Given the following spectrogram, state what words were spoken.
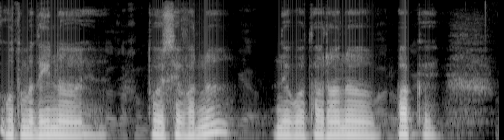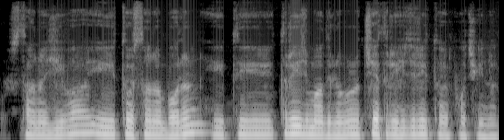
от Медина той се върна. Неговата рана пак стана жива и той стана болен и три джмади номер 4 хиджри той починал.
